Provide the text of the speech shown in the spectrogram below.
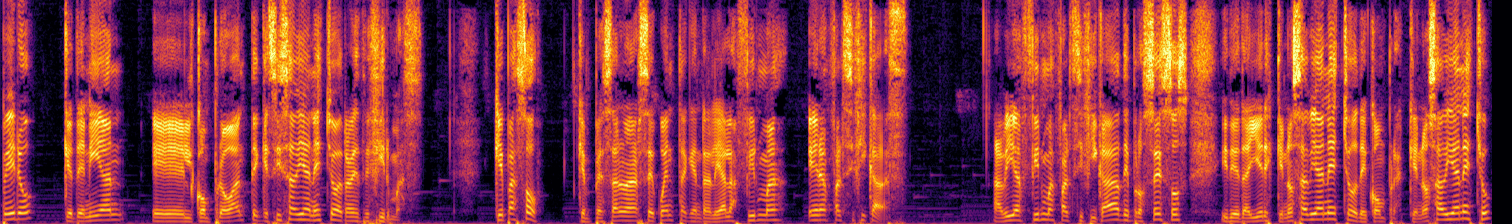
pero que tenían el comprobante que sí se habían hecho a través de firmas. ¿Qué pasó? Que empezaron a darse cuenta que en realidad las firmas eran falsificadas. Había firmas falsificadas de procesos y de talleres que no se habían hecho, de compras que no se habían hecho,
